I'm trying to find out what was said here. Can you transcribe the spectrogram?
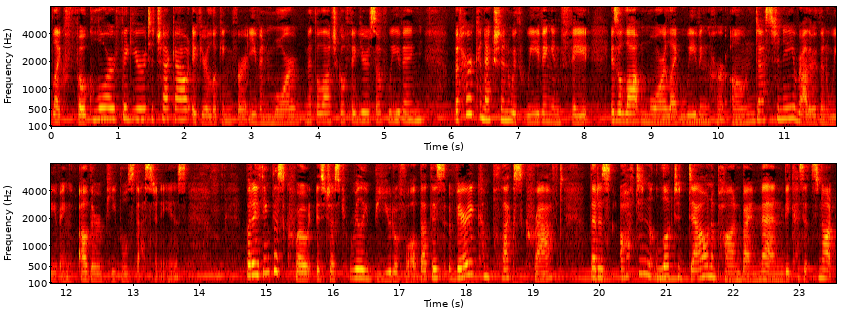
like folklore figure to check out if you're looking for even more mythological figures of weaving. But her connection with weaving and fate is a lot more like weaving her own destiny rather than weaving other people's destinies. But I think this quote is just really beautiful that this very complex craft that is often looked down upon by men because it's not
